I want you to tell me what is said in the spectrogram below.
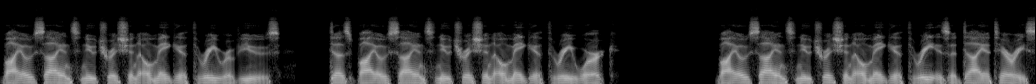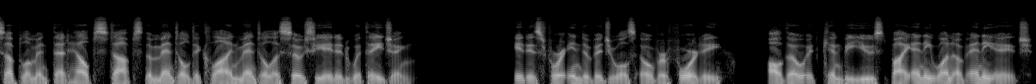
Bioscience Nutrition Omega 3 Reviews Does Bioscience Nutrition Omega 3 work? Bioscience Nutrition Omega 3 is a dietary supplement that helps stops the mental decline mental associated with aging. It is for individuals over 40, although it can be used by anyone of any age.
